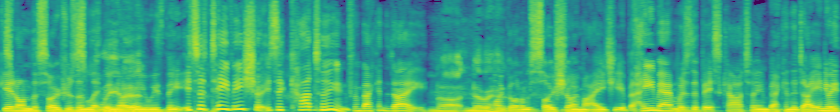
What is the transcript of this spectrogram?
Get on the socials and let me know it. you're with me. It's a TV show. It's a cartoon from back in the day. Nah, never Oh my God, I'm so showing my age here. But He Man was the best cartoon back in the day. Anyway,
